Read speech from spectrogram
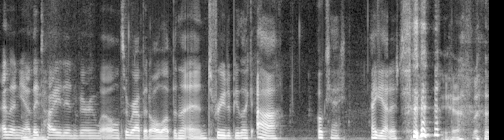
and then yeah, they tie it in very well to wrap it all up in the end for you to be like, ah, okay, I get it. yeah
